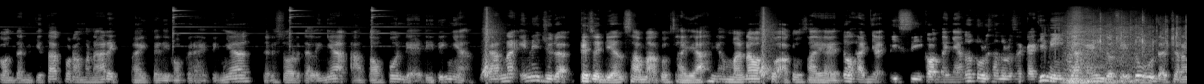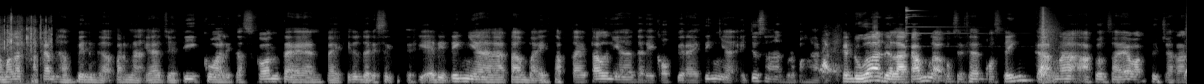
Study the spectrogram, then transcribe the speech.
konten kita kurang menarik, baik dari copywriting-nya, dari storytelling-nya, ataupun di editing-nya. Karena ini juga kejadian sama akun saya, yang mana waktu akun saya itu hanya isi kontennya itu tulisan-tulisan kayak gini, yang endorse itu udah jarang banget, bahkan hampir nggak pernah ya. Jadi kualitas konten, baik itu dari segi editingnya, tambahin subtitlenya, dari copywritingnya, itu sangat berpengaruh. Kedua adalah kamu nggak konsisten posting, karena akun saya waktu jarang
